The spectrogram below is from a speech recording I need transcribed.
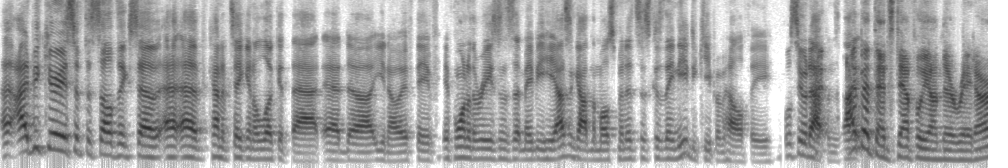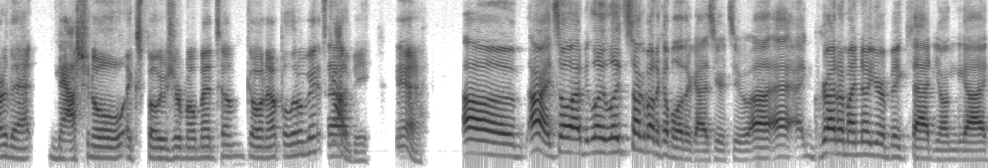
I'd be curious if the Celtics have have kind of taken a look at that, and uh, you know if they've if one of the reasons that maybe he hasn't gotten the most minutes is because they need to keep him healthy. We'll see what happens. I, I bet that's definitely on their radar. That national exposure momentum going up a little bit. It's gotta be. Yeah. Um, all right, so I mean, let, us talk about a couple other guys here too. Uh, uh, I know you're a big Thad Young guy,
